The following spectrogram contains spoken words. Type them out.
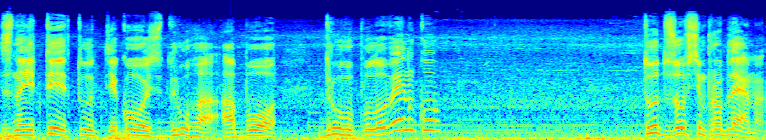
знайти тут якогось друга або другу половинку, тут зовсім проблема.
